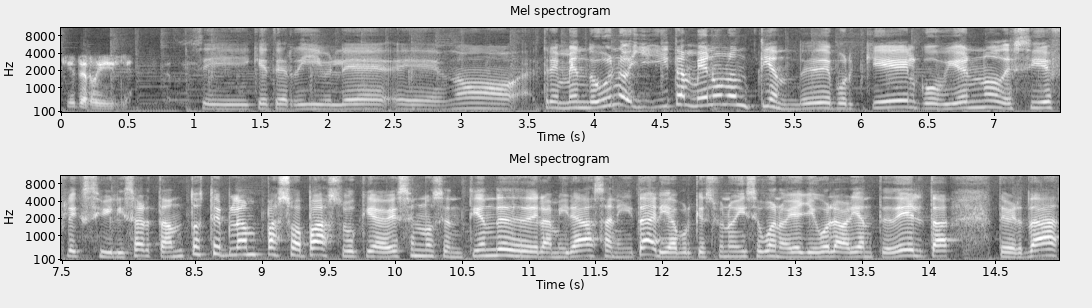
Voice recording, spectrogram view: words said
Qué terrible. Sí, qué terrible, eh, no, tremendo. Uno, y, también uno entiende de por qué el gobierno decide flexibilizar tanto este plan paso a paso que a veces no se entiende desde la mirada sanitaria, porque si uno dice, bueno, ya llegó la variante Delta, de verdad,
